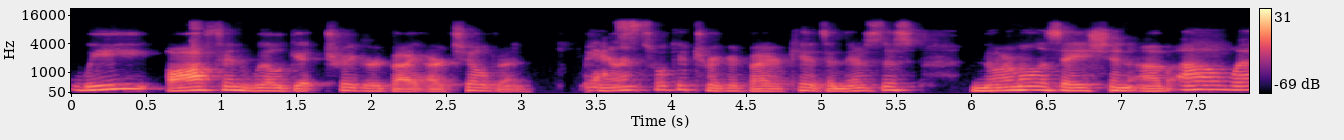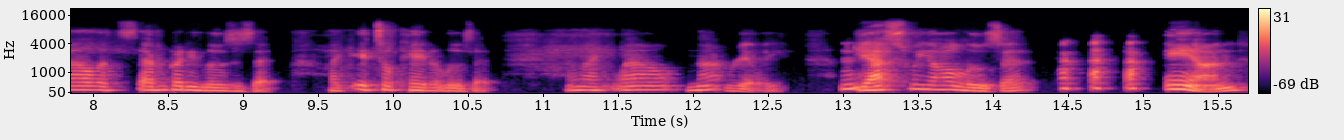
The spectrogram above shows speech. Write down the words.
we often will get triggered by our children. Parents yes. will get triggered by our kids. And there's this normalization of, oh, well, it's everybody loses it. Like it's okay to lose it. I'm like, well, not really. yes, we all lose it. and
